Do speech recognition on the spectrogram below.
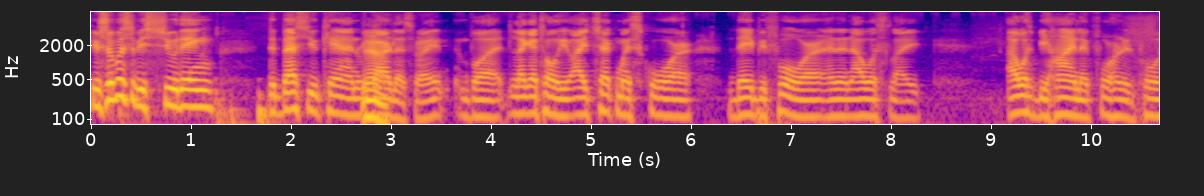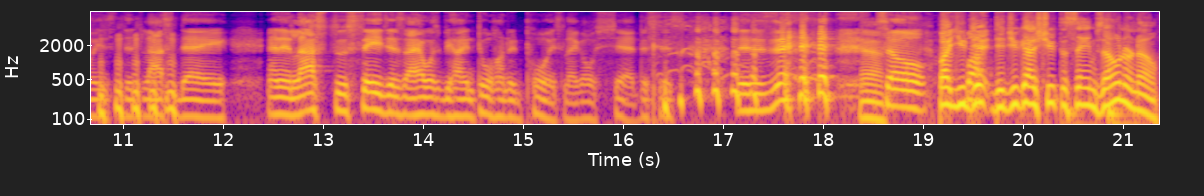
you're supposed to be shooting the best you can, regardless, right? But like I told you, I checked my score day before, and then I was like, I was behind like 400 points the last day, and then last two stages I was behind 200 points. Like, oh shit, this is this is it. Yeah. So, But you did? Did you guys shoot the same zone or no?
